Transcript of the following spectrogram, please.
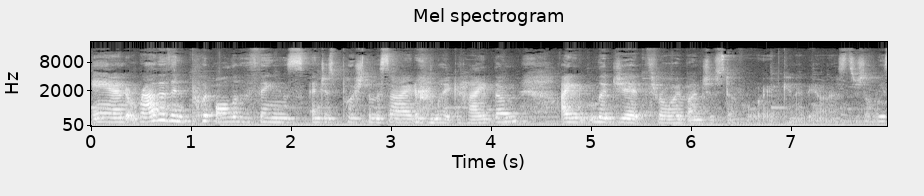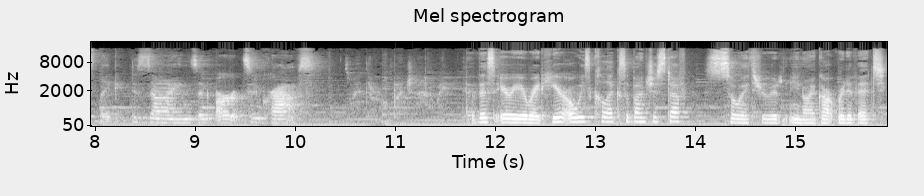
and rather than put all of the things and just push them aside or like hide them, I legit throw a bunch of stuff away, can I be honest? There's always like designs and arts and crafts This area right here always collects a bunch of stuff, so I threw it, you know, I got rid of it.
